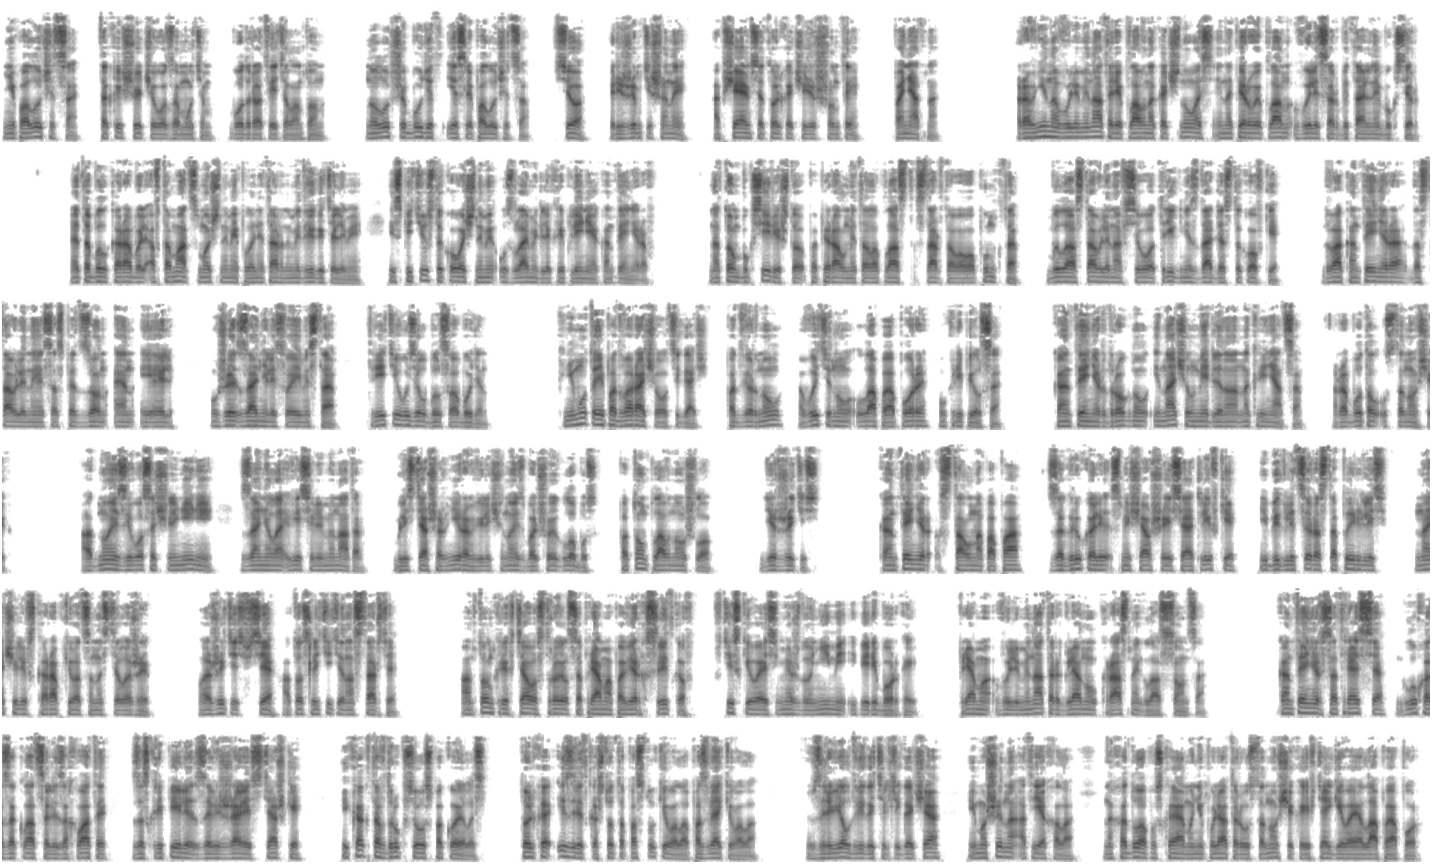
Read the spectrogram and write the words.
«Не получится, так еще чего замутим», — бодро ответил Антон. «Но лучше будет, если получится. Все, режим тишины. Общаемся только через шунты. Понятно». Равнина в иллюминаторе плавно качнулась, и на первый план вылез орбитальный буксир. Это был корабль-автомат с мощными планетарными двигателями и с пятью стыковочными узлами для крепления контейнеров. На том буксире, что попирал металлопласт стартового пункта, было оставлено всего три гнезда для стыковки. Два контейнера, доставленные со спецзон N и L, уже заняли свои места. Третий узел был свободен. К нему-то и подворачивал тягач. Подвернул, вытянул лапы опоры, укрепился. Контейнер дрогнул и начал медленно накреняться. Работал установщик. Одно из его сочленений заняло весь иллюминатор, блестя шарниром величиной с большой глобус, потом плавно ушло. «Держитесь». Контейнер встал на попа, загрюкали смещавшиеся отливки, и беглецы растопырились, начали вскарабкиваться на стеллажи. «Ложитесь все, а то слетите на старте». Антон кряхтя устроился прямо поверх слитков, втискиваясь между ними и переборкой. Прямо в иллюминатор глянул красный глаз солнца. Контейнер сотрясся, глухо заклацали захваты, заскрипели, завизжали стяжки, и как-то вдруг все успокоилось. Только изредка что-то постукивало, позвякивало. Взревел двигатель тягача, и машина отъехала, на ходу опуская манипуляторы установщика и втягивая лапы опор.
